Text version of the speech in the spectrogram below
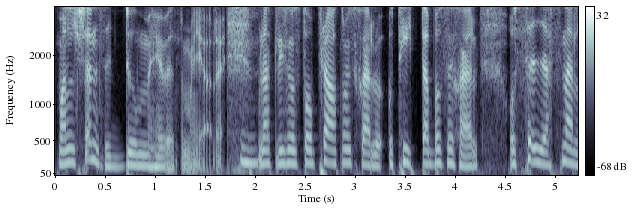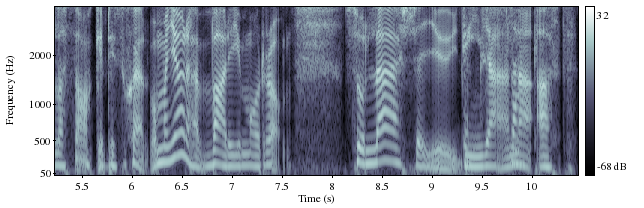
Man känner sig dum i huvudet när man gör det. Mm. Men att liksom stå och prata med sig själv och titta på sig själv och säga snälla saker till sig själv. Om man gör det här varje morgon så lär sig ju din Exakt. hjärna att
